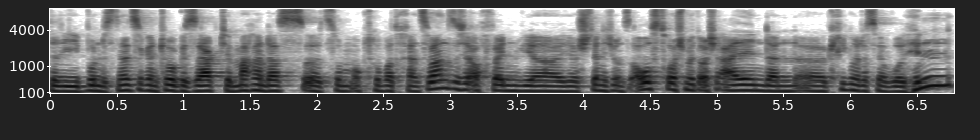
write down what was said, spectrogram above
die Bundesnetzagentur gesagt, wir machen das äh, zum Oktober 23, auch wenn wir hier ständig uns austauschen mit euch allen, dann äh, kriegen wir das ja wohl hin.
